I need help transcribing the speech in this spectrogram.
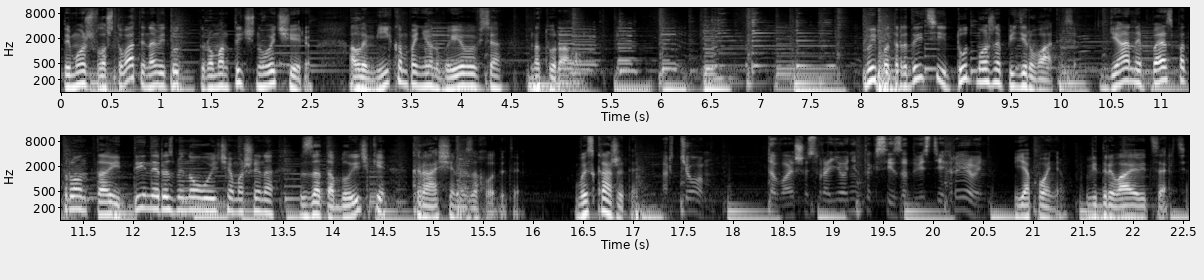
Ти можеш влаштувати навіть тут романтичну вечерю, але мій компаньон виявився натуралом. Ну і по традиції тут можна підірватися. Я не пес патрон, та й ти не розміновуюча машина, за таблички краще не заходити. Ви скажете, Артем, давай щось в районі таксі за 200 гривень. я поняв, відриваю від серця.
